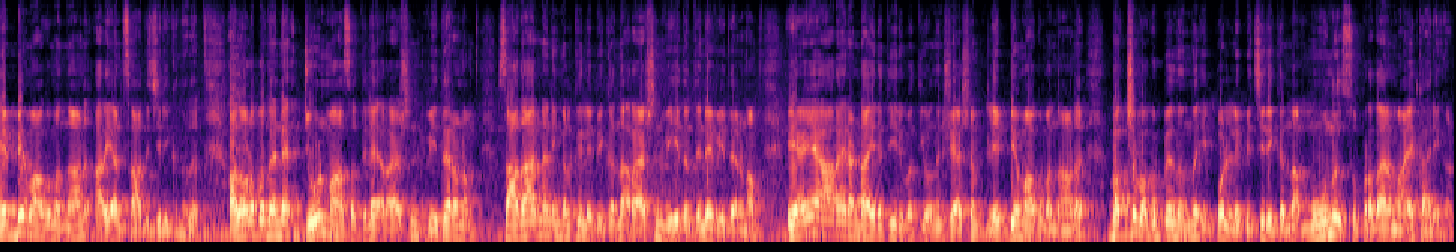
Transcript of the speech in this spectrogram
ലഭ്യമാകുമെന്നാണ് അറിയാൻ സാധിച്ചിരിക്കുന്നത്. അതോടൊപ്പം തന്നെ ജൂൺ മാസത്തിലെ റേഷൻ വിതരണം സാധാരണ നിങ്ങൾക്ക് ലഭിക്കുന്ന റേഷൻ വിഹിതത്തിന്റെ വിതരണം ഏഴ് ആറ് രണ്ടായിരത്തി ഇരുപത്തി ഒന്നിന് ശേഷം ലഭ്യമാകുമെന്നാണ് ഭക്ഷ്യവകുപ്പിൽ നിന്ന് ഇപ്പോൾ ലഭിച്ചിരിക്കുന്ന മൂന്ന് സുപ്രധാനമായ കാര്യങ്ങൾ.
